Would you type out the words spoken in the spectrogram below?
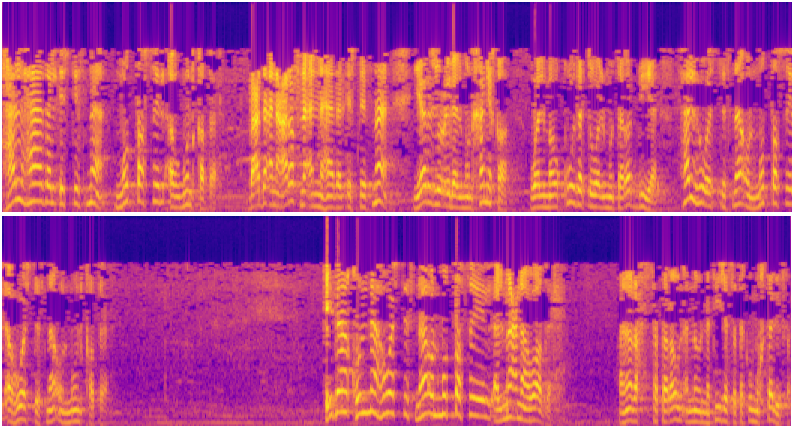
هل هذا الاستثناء متصل أو منقطع؟ بعد أن عرفنا أن هذا الاستثناء يرجع إلى المنخنقة والموقوذة والمتردية. هل هو استثناء متصل أو هو استثناء منقطع؟ إذا قلنا هو استثناء متصل المعنى واضح. أنا راح سترون أن النتيجة ستكون مختلفة.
